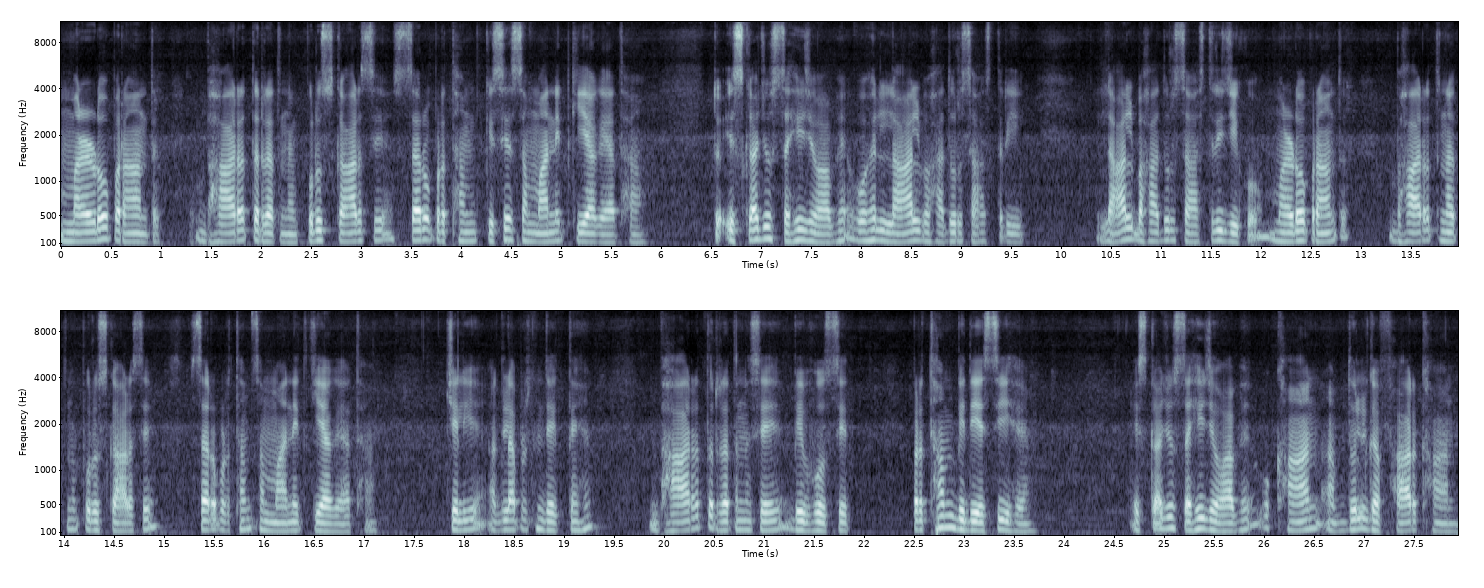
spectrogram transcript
मरणोपरांत भारत रत्न पुरस्कार से सर्वप्रथम किसे सम्मानित किया गया था? तो इसका जो सही जवाब है, वो है लाल बहादुर शास्त्री। लाल बहादुर शास्त्री जी को मरणोपरांत भारत रत्न पुरस्कार से सर्वप्रथम सम्मानित किया गया था। चलिए अगला प्रश्न देखते हैं। भारत रत्न से विभूषित प्रथम विदेशी है। इसका जो सही जवाब है वो खान अब्दुल गफ़ार खान।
